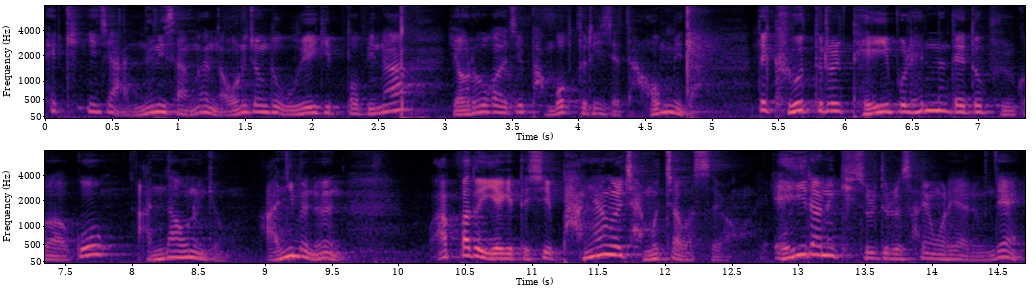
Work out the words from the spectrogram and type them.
해킹이지 않는 이상은 어느 정도 우회 기법이나 여러 가지 방법들이 이제 나옵니다. 근데 그것들을 대입을 했는데도 불구하고 안 나오는 경우 아니면은 아빠도 이야기했듯이 방향을 잘못 잡았어요 A라는 기술들을 사용을 해야 하는데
